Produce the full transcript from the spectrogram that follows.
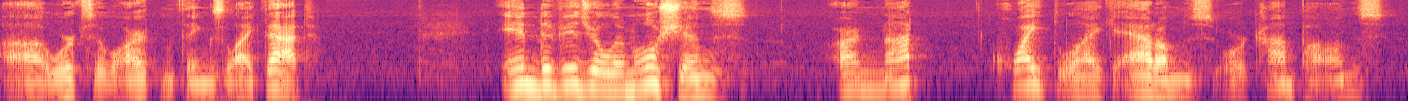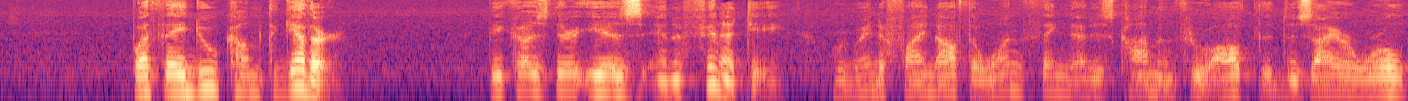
uh, works of art and things like that. Individual emotions are not quite like atoms or compounds, but they do come together because there is an affinity. We're going to find out the one thing that is common throughout the desire world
